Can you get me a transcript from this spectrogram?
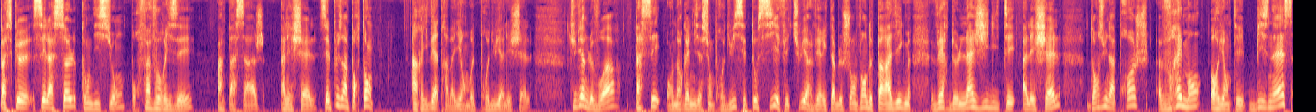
parce que c'est la seule condition pour favoriser un passage à l'échelle. C'est le plus important, arriver à travailler en mode produit à l'échelle. Tu viens de le voir, passer en organisation produit, c'est aussi effectuer un véritable changement de paradigme vers de l'agilité à l'échelle, dans une approche vraiment orientée business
